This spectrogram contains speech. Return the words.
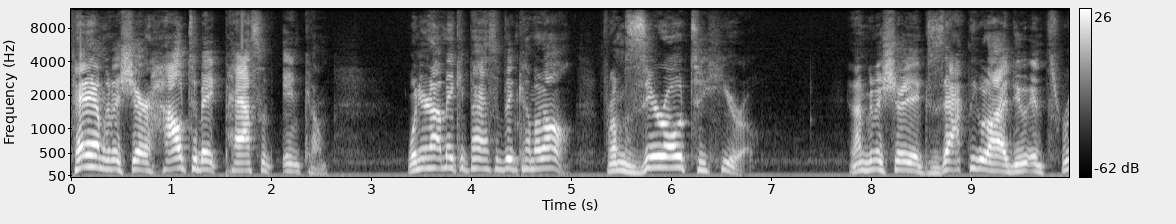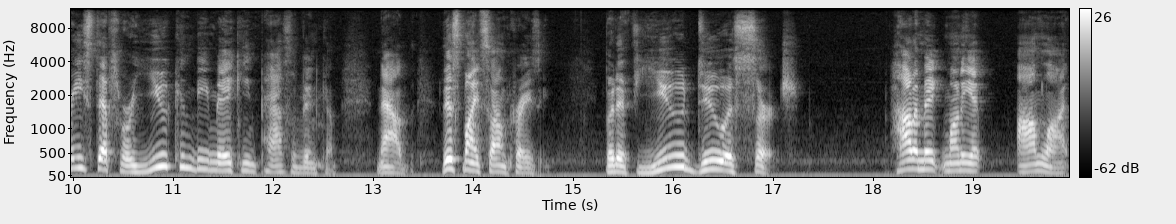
Today I'm going to share how to make passive income when you're not making passive income at all, from zero to hero. And I'm going to show you exactly what I do in three steps where you can be making passive income. Now, this might sound crazy, but if you do a search, how to make money online,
